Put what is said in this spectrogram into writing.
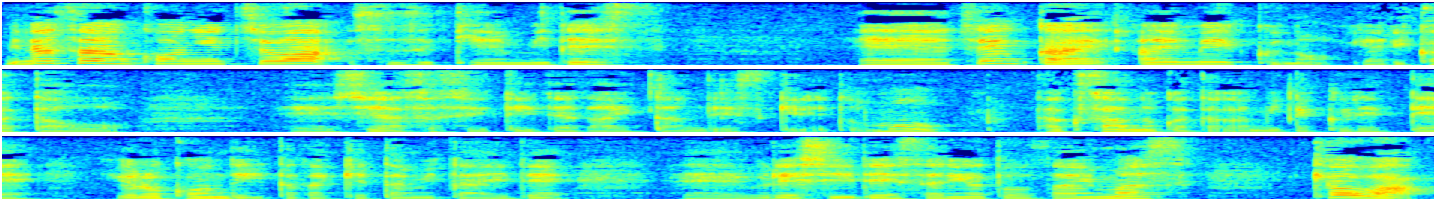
皆さんこんにちは鈴木恵美です、えー前回アイメイクのやり方を、えーシェアさせていただいたんですけれどもたくさんの方が見てくれて喜んでいただけたみたいで、えー嬉しいです。ありがとうございます。今日は、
